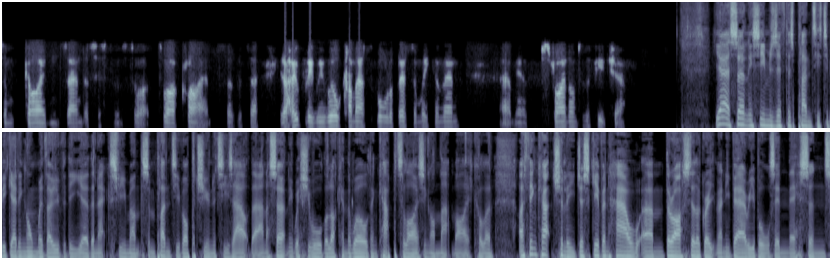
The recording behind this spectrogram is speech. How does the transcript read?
some guidance and assistance to our, to our clients so that uh, you know, hopefully we will come out of all of this and we can then um, you know, stride on to the future. Yeah, it certainly seems as if there's plenty to be getting on with over the uh, the next few months, and plenty of opportunities out there. And I certainly wish you all the luck in the world in capitalising on that, Michael. And I think actually, just given how um, there are still a great many variables in this, and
